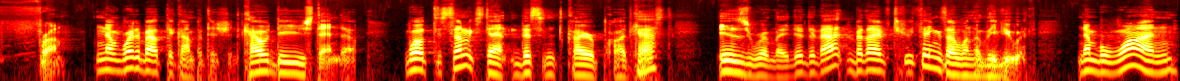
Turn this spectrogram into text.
from. Now, what about the competition? How do you stand out? Well, to some extent, this entire podcast is related to that, but I have two things I want to leave you with. Number one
